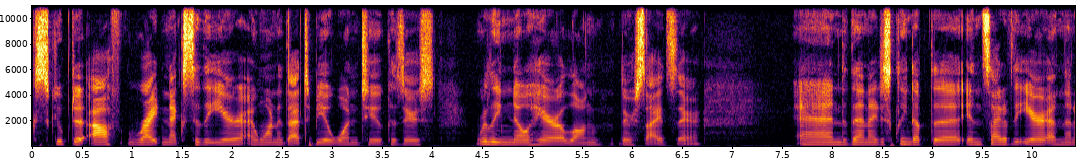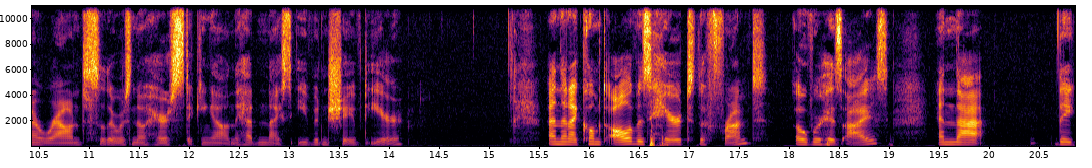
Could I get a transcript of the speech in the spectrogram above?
scooped it off right next to the ear. I wanted that to be a 1 2 because there's really no hair along their sides there. And then I just cleaned up the inside of the ear and then around so there was no hair sticking out and they had a nice even shaved ear. And then I combed all of his hair to the front over his eyes and that they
